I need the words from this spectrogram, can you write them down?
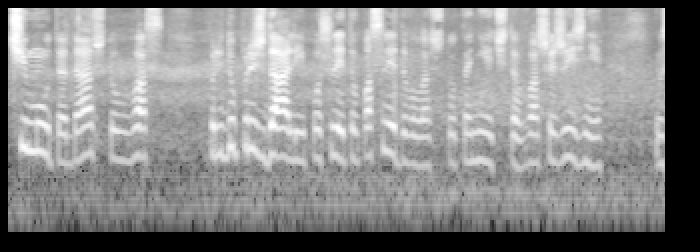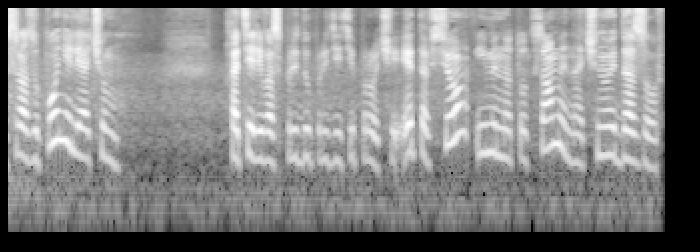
к чему-то, да, что вас предупреждали, и после этого последовало что-то, нечто в вашей жизни. Вы сразу поняли, о чем хотели вас предупредить и прочее. Это все именно тот самый ночной дозор.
